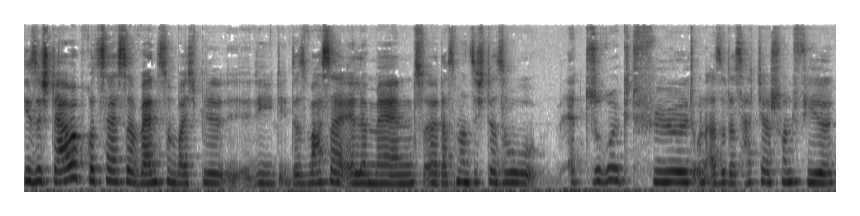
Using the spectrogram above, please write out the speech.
diese Sterbeprozesse, wenn zum Beispiel die, die, das Wasserelement, äh, dass man sich da so erdrückt fühlt und also das hat ja schon viel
